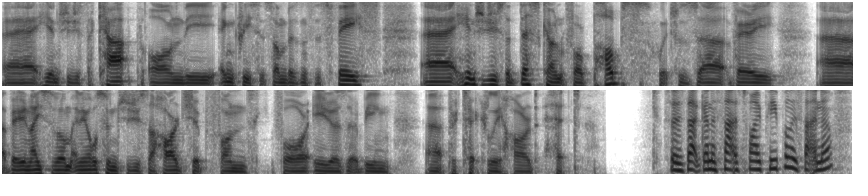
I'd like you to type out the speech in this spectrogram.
Uh, he introduced a cap on the increase that some businesses face. Uh, he introduced a discount for pubs, which was uh, very, uh, very nice of him, and he also introduced a hardship fund for areas that are being uh, particularly hard hit. So, is that going to satisfy people? Is that enough?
